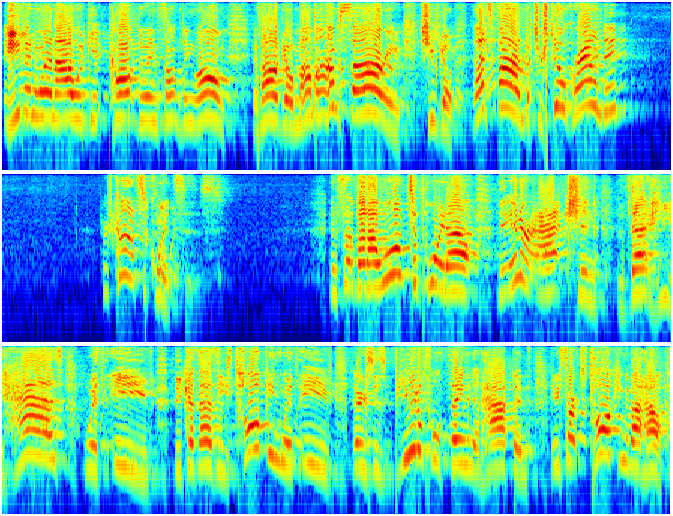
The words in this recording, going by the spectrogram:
Even when I would get caught doing something wrong, if I would go, Mama, I'm sorry, she would go, That's fine, but you're still grounded. There's consequences. And so, but I want to point out the interaction that he has with Eve, because as he's talking with Eve, there's this beautiful thing that happens. And he starts talking about how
